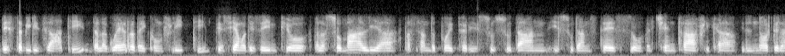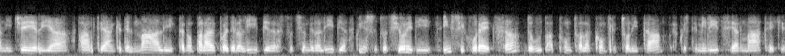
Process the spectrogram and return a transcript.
destabilizzati dalla guerra, dai conflitti. Pensiamo ad esempio dalla Somalia, passando poi per il Sud Sudan, il Sudan stesso, il Centrafrica, il nord della Nigeria, parte anche del Mali, per non parlare poi della Libia, della situazione della Libia. Quindi situazioni di insicurezza appunto alla conflittualità, a queste milizie armate che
